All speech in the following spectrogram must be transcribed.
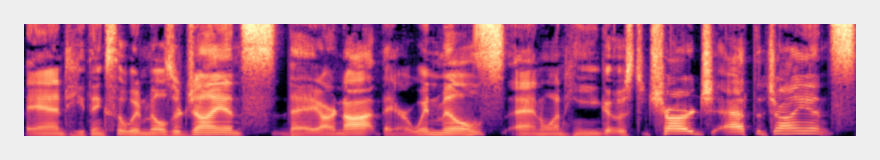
and he thinks the windmills are giants. They are not. They are windmills. And when he goes to charge at the giants,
